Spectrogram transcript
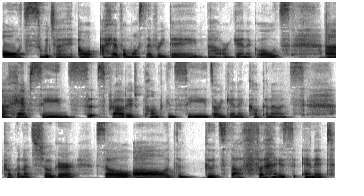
oats, which I I have almost every day. Uh, organic oats, uh, hemp seeds, sprouted pumpkin seeds, organic coconuts, coconut sugar. So all the good stuff is in it.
